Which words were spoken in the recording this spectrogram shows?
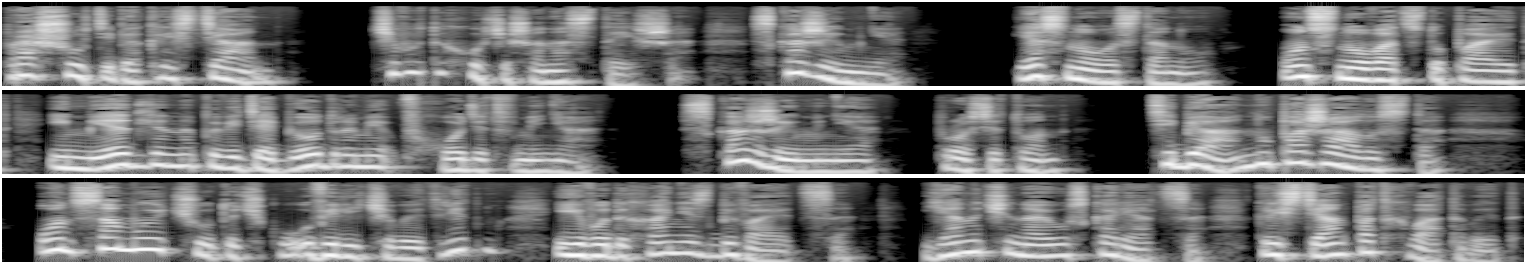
«Прошу тебя, Кристиан, «Чего ты хочешь, Анастейша? Скажи мне». Я снова стану. Он снова отступает и, медленно, поведя бедрами, входит в меня. «Скажи мне», — просит он. «Тебя, ну, пожалуйста!» Он самую чуточку увеличивает ритм, и его дыхание сбивается. Я начинаю ускоряться. Кристиан подхватывает.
